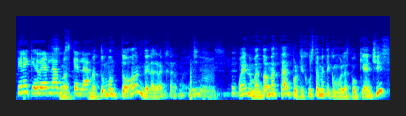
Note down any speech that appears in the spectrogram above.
Tienen que verla, búsquenla. Mató un montón de la granja, no manches. Bueno, mandó a matar porque justamente como las poquianchis,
